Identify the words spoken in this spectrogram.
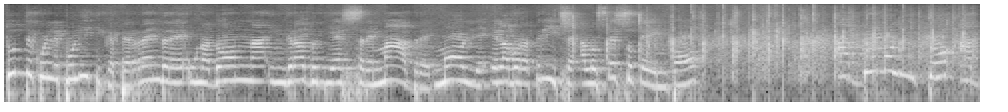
tutte quelle politiche per rendere una donna in grado di essere madre, moglie e lavoratrice allo stesso tempo, ha demolito, ha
